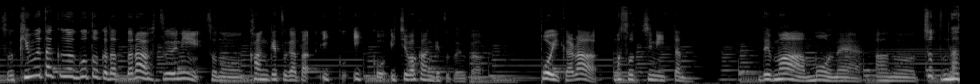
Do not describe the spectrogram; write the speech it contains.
そのキムタクがごとくだったら普通にその完結型1個1個1話完結というかぽいから、まあ、そっちに行ったのよでまあもうねあのちょっと懐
